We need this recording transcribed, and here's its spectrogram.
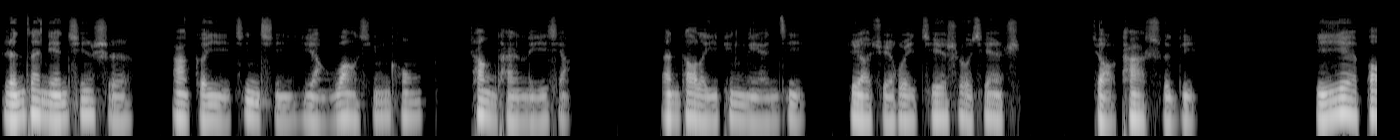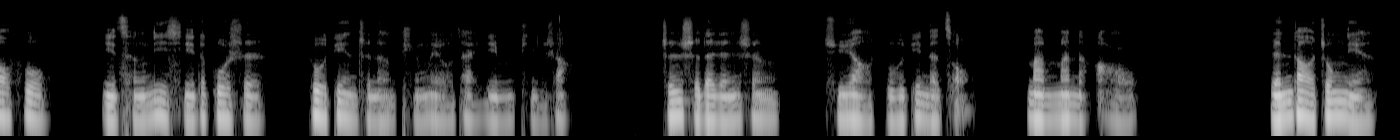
人在年轻时，大可以尽情仰望星空，畅谈理想。但到了一定年纪，就要学会接受现实，脚踏实地。一夜暴富、底层逆袭的故事，注定只能停留在荧屏上。真实的人生需要笃定的走，慢慢的熬。人到中年，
